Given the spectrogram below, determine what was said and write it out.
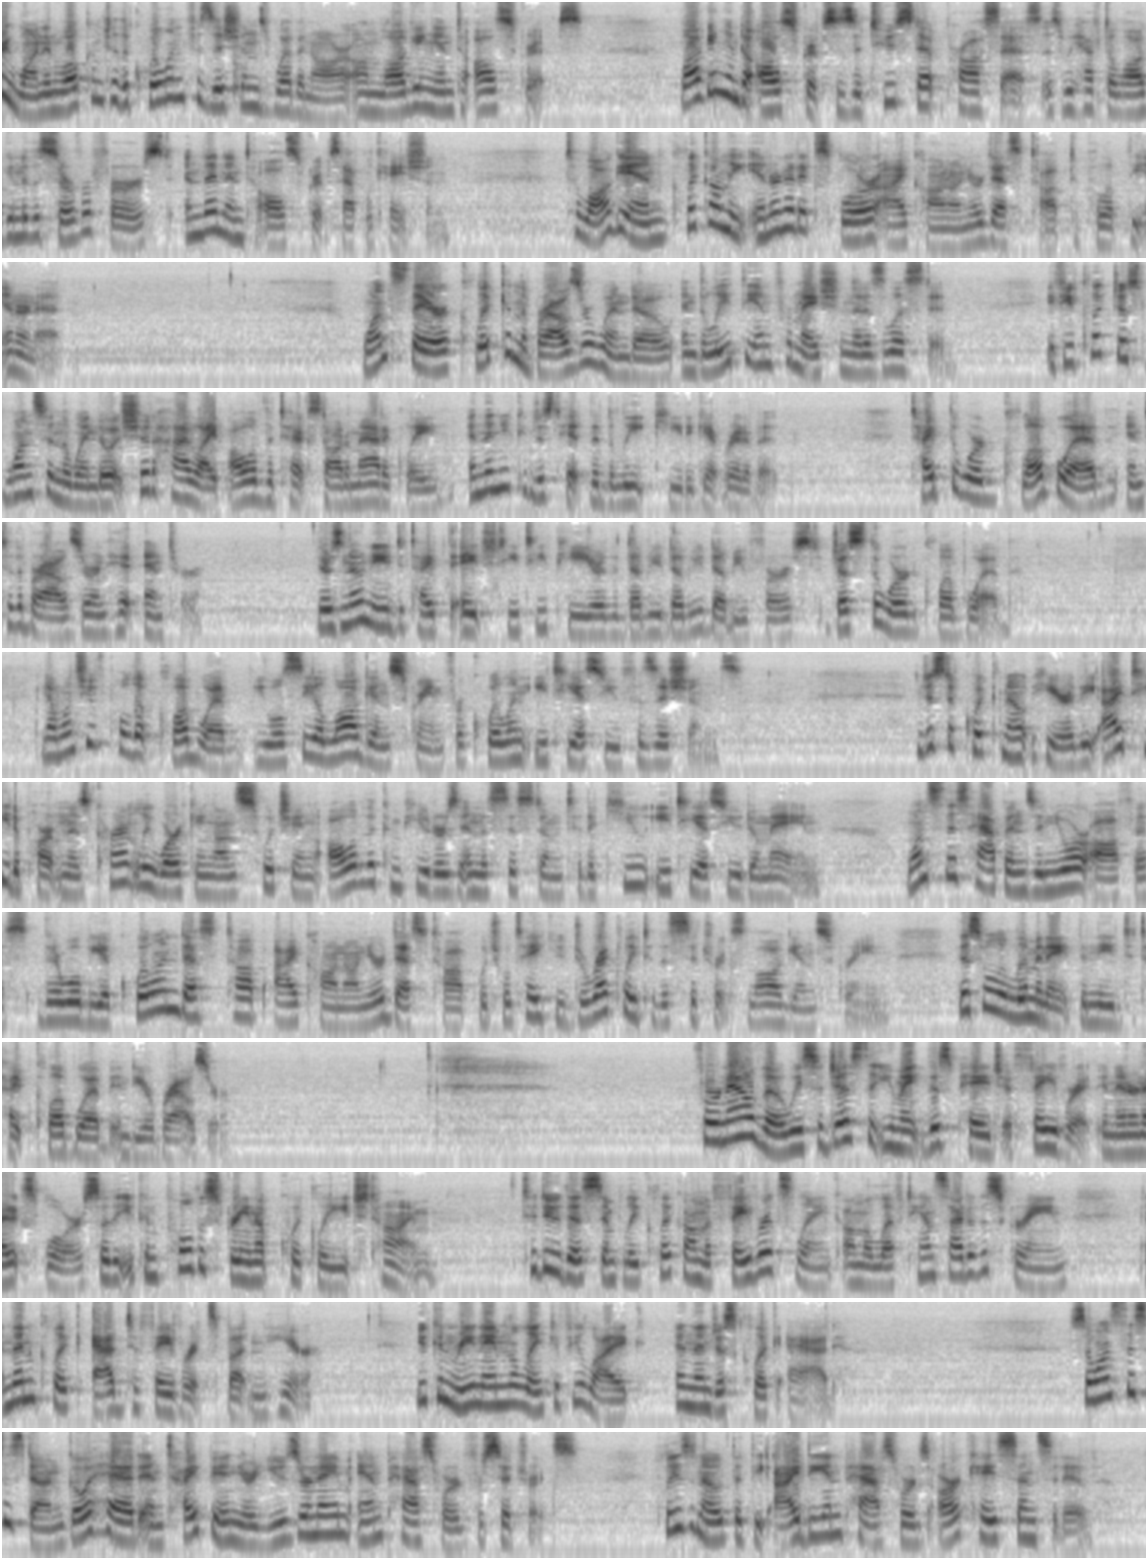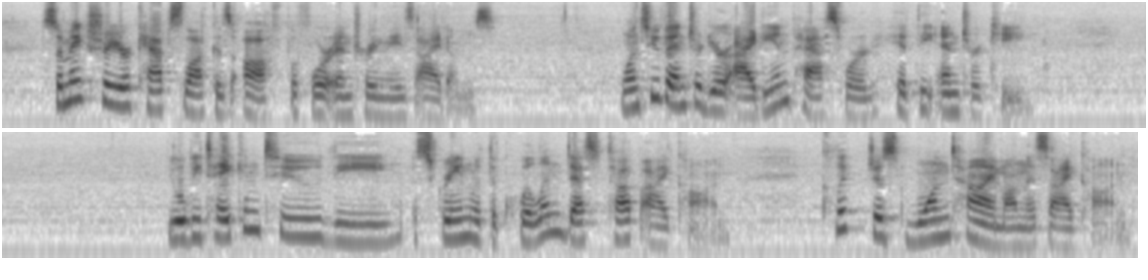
everyone, and welcome to the Quillen Physicians webinar on logging into Allscripts. Logging into Allscripts is a two-step process as we have to log into the server first and then into Allscripts application. To log in, click on the Internet Explorer icon on your desktop to pull up the Internet. Once there, click in the browser window and delete the information that is listed. If you click just once in the window, it should highlight all of the text automatically, and then you can just hit the delete key to get rid of it. Type the word Club Web into the browser and hit enter. There's no need to type the HTTP or the www first, just the word Club Web. Now once you've pulled up Club Web, you will see a login screen for Quillen ETSU physicians. Just a quick note here, the IT department is currently working on switching all of the computers in the system to the QETSU domain, once this happens in your office, there will be a Quillen desktop icon on your desktop which will take you directly to the Citrix login screen. This will eliminate the need to type ClubWeb into your browser. For now, though, we suggest that you make this page a favorite in Internet Explorer so that you can pull the screen up quickly each time. To do this, simply click on the Favorites link on the left-hand side of the screen and then click Add to Favorites button here. You can rename the link if you like, and then just click Add. So once this is done, go ahead and type in your username and password for Citrix. Please note that the ID and passwords are case sensitive, so make sure your caps lock is off before entering these items. Once you've entered your ID and password, hit the Enter key. You will be taken to the screen with the Quillen desktop icon. Click just one time on this icon.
